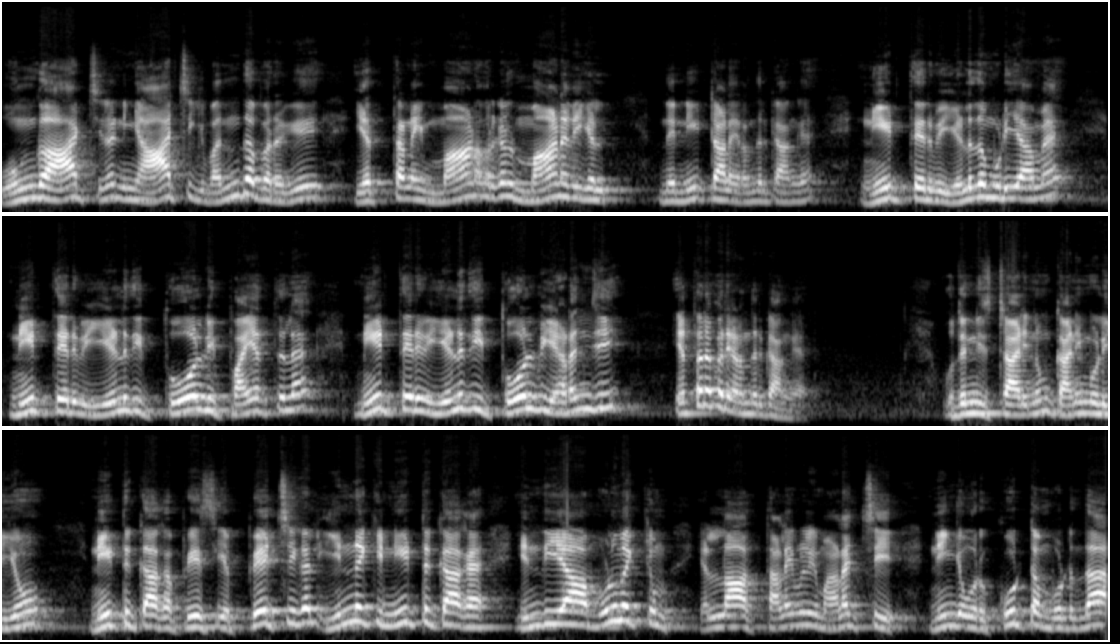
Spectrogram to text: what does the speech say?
உங்கள் ஆட்சியில் நீங்கள் ஆட்சிக்கு வந்த பிறகு எத்தனை மாணவர்கள் மாணவிகள் இந்த நீட்டால் இறந்திருக்காங்க? நீட் தேர்வு எழுத முடியாமல் நீட் தேர்வு எழுதி தோல்வி பயத்தில் நீட் தேர்வு எழுதி தோல்வி அடைஞ்சு எத்தனை பேர் இறந்திருக்காங்க? உதயநிதி ஸ்டாலினும் கனிமொழியும் நீட்டுக்காக பேசிய பேச்சுகள் இன்னைக்கு நீட்டுக்காக இந்தியா முழுமைக்கும் எல்லா தலைவர்களையும் அழைச்சி நீங்கள் ஒரு கூட்டம் போட்டிருந்தா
